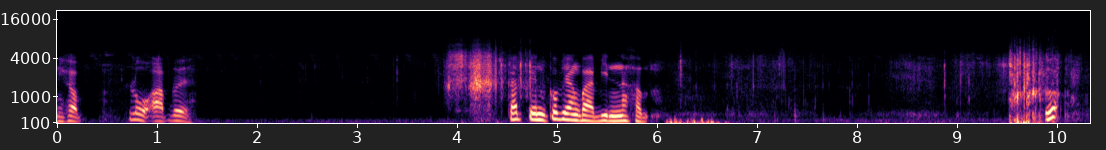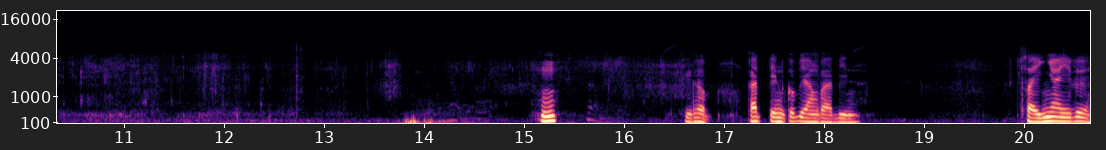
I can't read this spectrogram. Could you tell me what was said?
นี่ครับ โล่อัพเลยกัดเป็นกบยางบาบินนะครับเออหืมครับ กัดเป็นกบยางบาบิน ใส่ใหญ่เลย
